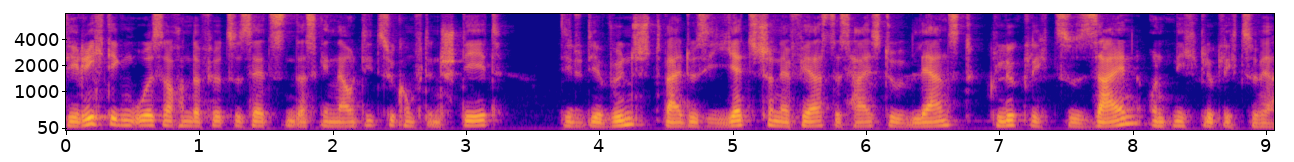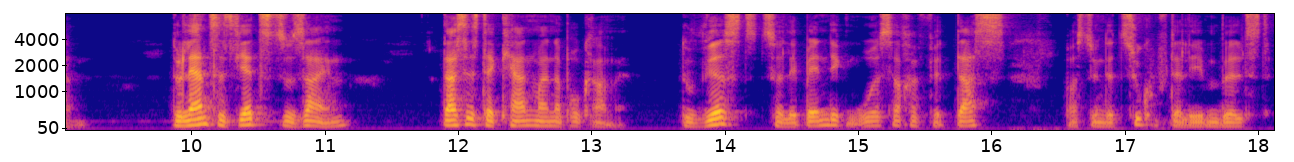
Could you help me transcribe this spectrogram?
die richtigen Ursachen dafür zu setzen, dass genau die Zukunft entsteht, die du dir wünschst, weil du sie jetzt schon erfährst. Das heißt, du lernst glücklich zu sein und nicht glücklich zu werden. Du lernst es jetzt zu sein. Das ist der Kern meiner Programme. Du wirst zur lebendigen Ursache für das, was du in der Zukunft erleben willst,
